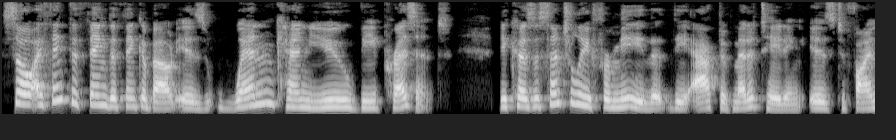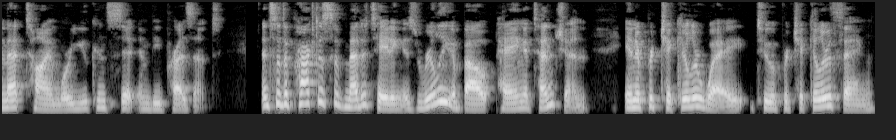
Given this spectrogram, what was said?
So I think the thing to think about is when can you be present? because essentially for me the, the act of meditating is to find that time where you can sit and be present and so the practice of meditating is really about paying attention in a particular way to a particular thing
